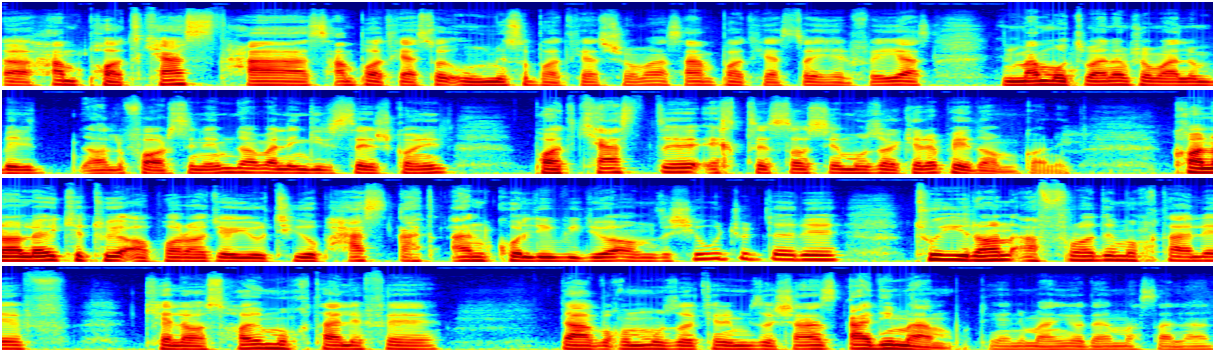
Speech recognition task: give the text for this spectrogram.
هم پادکست هست هم پادکست های عمومی مثل پادکست شما هست هم پادکست های حرفه ای هست. یعنی من مطمئنم شما الان برید حالا فارسی نمی‌دونم ولی انگلیسی سرچ کنید پادکست اختصاصی مذاکره پیدا می‌کنید. کانالهایی که توی آپارات یا یوتیوب هست قطعا کلی ویدیو آموزشی وجود داره. تو ایران افراد مختلف کلاس های مختلفه. در واقع مذاکره میذاشتن از قدیم هم بود. یعنی من یادم مثلا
